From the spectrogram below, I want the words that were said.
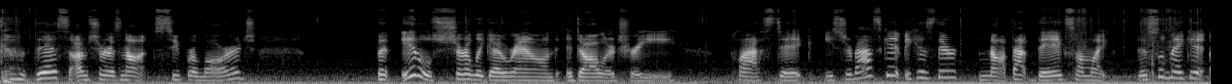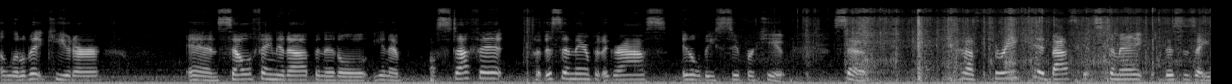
this I'm sure is not super large, but it'll surely go around a Dollar Tree plastic Easter basket because they're not that big. So I'm like, this will make it a little bit cuter and cellophane it up and it'll, you know, I'll stuff it, put this in there, put the grass. It'll be super cute. So I have three kid baskets to make. This is a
